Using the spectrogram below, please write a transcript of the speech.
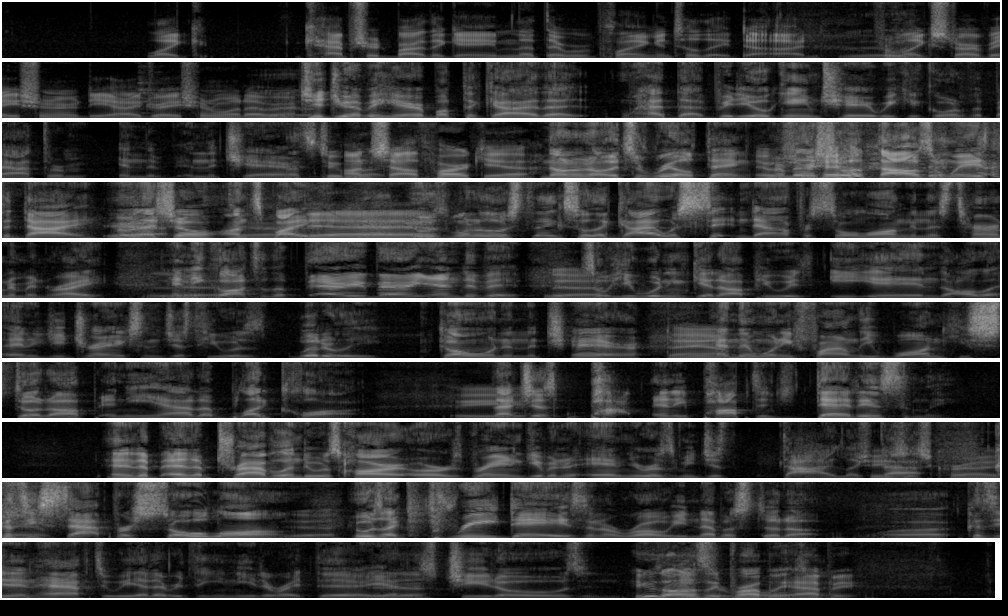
like captured by the game that they were playing until they died from like starvation or dehydration, whatever. Did you ever hear about the guy that had that video game chair? We could go to the bathroom in the in the chair. That's too On much. South Park, yeah. no, no, no. It's a real thing. It Remember that real? show, A Thousand Ways to Die? Remember Yeah. that show on Yeah. Spike? Yeah. It was one of those things. So the guy was sitting down for so long in this tournament, right? And he got to the very, very end of it. Yeah. So he wouldn't get up. He was eating all the energy drinks and just he was literally going in the chair. Damn. And then when he finally won, he stood up and he had a blood clot The- that just popped and he popped and dead instantly. Ended up ended up traveling to his heart or his brain, giving an aneurysm. He just died like Jesus that Christ. because he sat for so long. Yeah. It was like three days in a row. He never stood up What? because he didn't have to. He had everything he needed right there. He had his Cheetos and He was honestly probably rolls and- happy.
